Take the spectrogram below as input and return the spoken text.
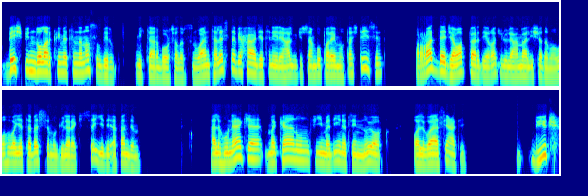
5000 dolar kıymetinde nasıl bir miktar borç alırsın? Ve ente leste bihacetin ile halbuki sen bu paraya muhtaç değilsin. Radde cevap verdi racülül amel iş adamı ve huve yetebessemu gülerek. Seyyidi efendim. Hel hunake mekanun fi medinetin New York vasiati. Büyük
